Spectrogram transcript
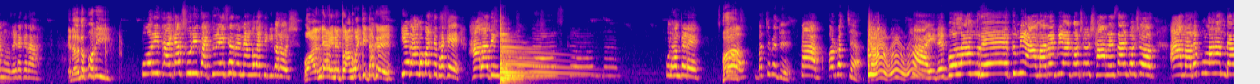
বানর এটা কেরা? এটা হলো পরি। পরি থাক আর সুরি থাক তুই এই সারে নাঙ্গ বাইতে কি করস? ওর নেই না তো আঙ্গ বাড়িতেই থাকে। কে রাঙ্গ বাইতে থাকে? হারা দিন ফুলহান পেড়ে। হ্যাঁ। বাচ্চা পেটে কার? ওর বাচ্চা? হাই রে গোলাম রে তুমি আমারে বিয়া করছ সাড়ে চার বছর। আমারে পুলাহান দেও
